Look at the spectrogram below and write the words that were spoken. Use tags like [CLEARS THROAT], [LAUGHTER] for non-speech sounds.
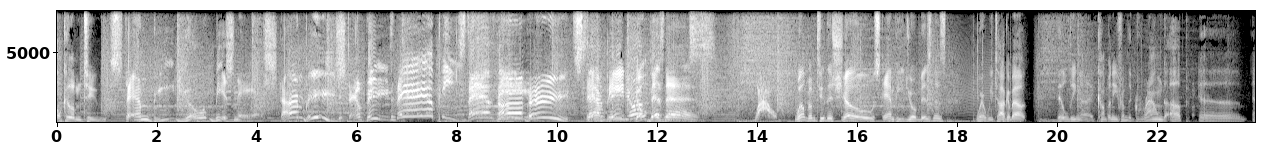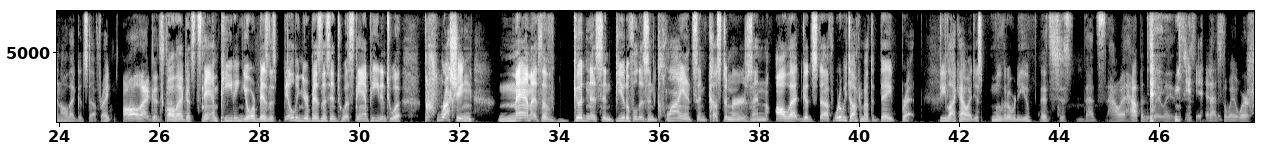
Welcome to Stampede Your Business. Stampede! Stampede! Stampede! Stampede! Stampede! Stampede Your Business! Wow. Welcome to the show, Stampede Your Business, where we talk about building a company from the ground up uh, and all that good stuff, right? All that good stuff. all that good stampeding your business building your business into a stampede into a crushing mammoth of goodness and beautifulness and clients and customers and all that good stuff what are we talking about today brett do you like how i just move it over to you It's just that's how it happens lately. It's [LAUGHS] just, Yeah. That's the way it works.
